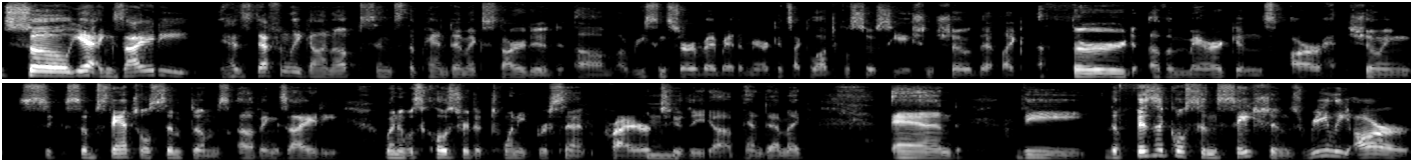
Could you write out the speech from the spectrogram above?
So, yeah, anxiety has definitely gone up since the pandemic started. Um, a recent survey by the American Psychological Association showed that like a third of Americans are showing su- substantial symptoms of anxiety when it was closer to 20% prior Mm, to the uh, pandemic. And the the physical sensations really are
